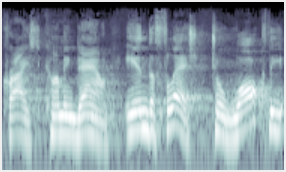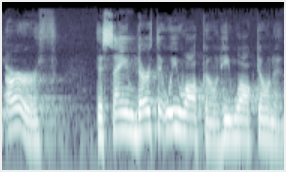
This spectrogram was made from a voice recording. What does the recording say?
Christ coming down in the flesh to walk the earth, the same dirt that we walk on, he walked on it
